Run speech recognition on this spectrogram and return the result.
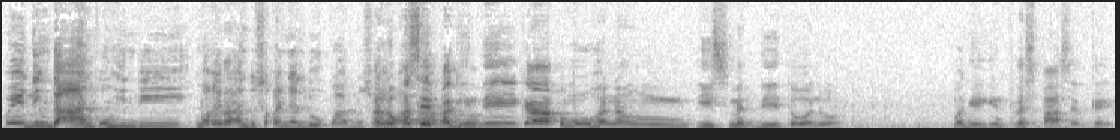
pwedeng daan kung hindi makiraan doon sa kanyang lupa? Doon sa Ano kasi, pag hindi ka kumuha ng easement dito, ano, magiging trespasser ka eh.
